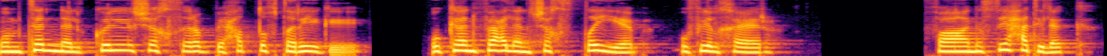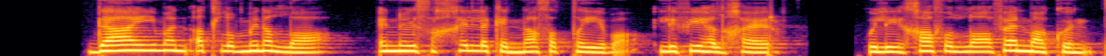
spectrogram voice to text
ممتنة لكل شخص ربي حطه في طريقي. وكان فعلا شخص طيب وفيه الخير. فنصيحتي لك دايما أطلب من الله إنه يسخر لك الناس الطيبة اللي فيها الخير واللي يخافوا الله فين ما كنت.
